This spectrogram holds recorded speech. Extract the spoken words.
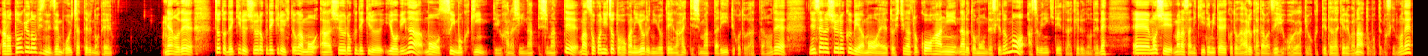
あの、東京のオフィスに全部置いちゃってるので、なので、ちょっとできる、収録できる人がもう、あ収録できる曜日がもう水木金っていう話になってしまって、まあそこにちょっと他に夜に予定が入ってしまったりってことがあったので、実際の収録日はもう、えっ、と、7月の後半になると思うんですけども、遊びに来ていただけるのでね、えー、もし、マナさんに聞いてみたいことがある方は、ぜひおはがき送っていただければなと思ってますけどもね。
